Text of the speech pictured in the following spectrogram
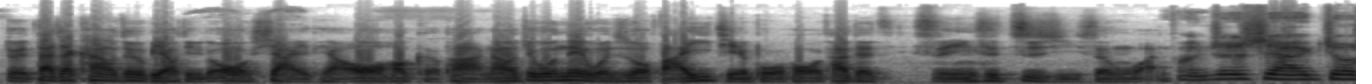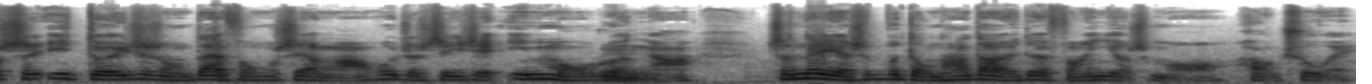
对大家看到这个标题都哦吓一跳，哦好可怕。然后结果内文是说法医解剖后，他的死因是窒息身亡。反正现在就是一堆这种带风向啊，或者是一些阴谋论啊，真的也是不懂它到底对防疫有什么好处诶、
